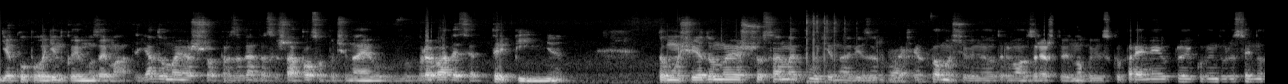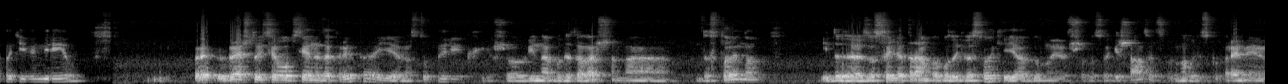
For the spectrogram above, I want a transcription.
яку поведінку йому займати. Я думаю, що президента США просто починає вриватися терпіння. Тому що я думаю, що саме Путіна від звинувачення в тому, що він не отримав зрештою Нобелівську премію, про яку він дуже сильно хотів і мріяв. Зрештою, ця опція не закрита, є наступний рік, якщо війна буде завершена достойно, і зусилля Трампа будуть високі, я думаю, що високі шанси цю Нобелівську премію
